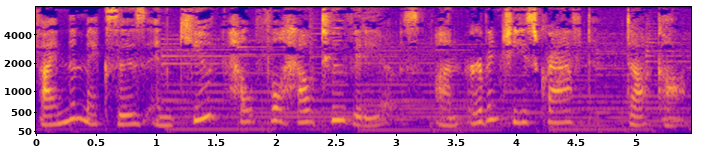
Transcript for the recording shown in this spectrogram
Find the mixes and cute, helpful how to videos on urbancheesecraft.com.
